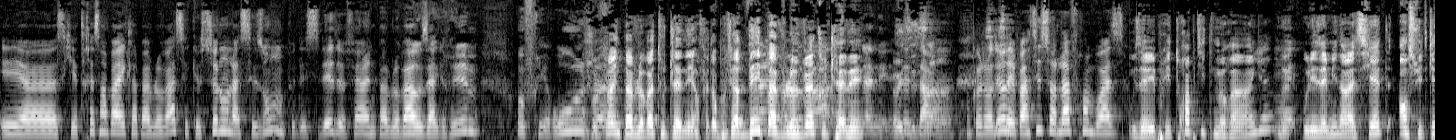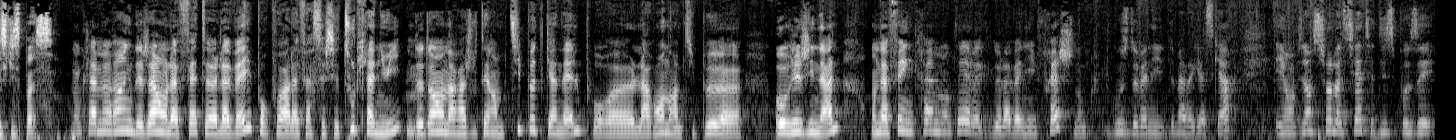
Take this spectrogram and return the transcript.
Et euh, ce qui est très sympa avec la pavlova c'est que selon la saison on peut décider de faire une pavlova aux agrumes, aux fruits On rouges. peut faire une pavlova toute l'année en fait. On peut On faire peut des faire une pavlovas toute l'année. Oui, c'est ça. ça, hein. Donc aujourd'hui on est parti sur de la framboise. Vous avez pris trois petites meringues, Ouais. vous les avez mis dans l'assiette. Ensuite, qu'est-ce qui se passe? Donc la meringue déjà on l'a faite euh, la veille pour pouvoir la faire sécher toute la nuit. Mhm. Dedans on a rajouté un petit peu de cannelle pour euh, la rendre un petit peu euh, originale. On a fait une crème montée avec de la vanille fraîche, donc gousse de vanille de Madagascar. Et on vient sur l'assiette disposer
